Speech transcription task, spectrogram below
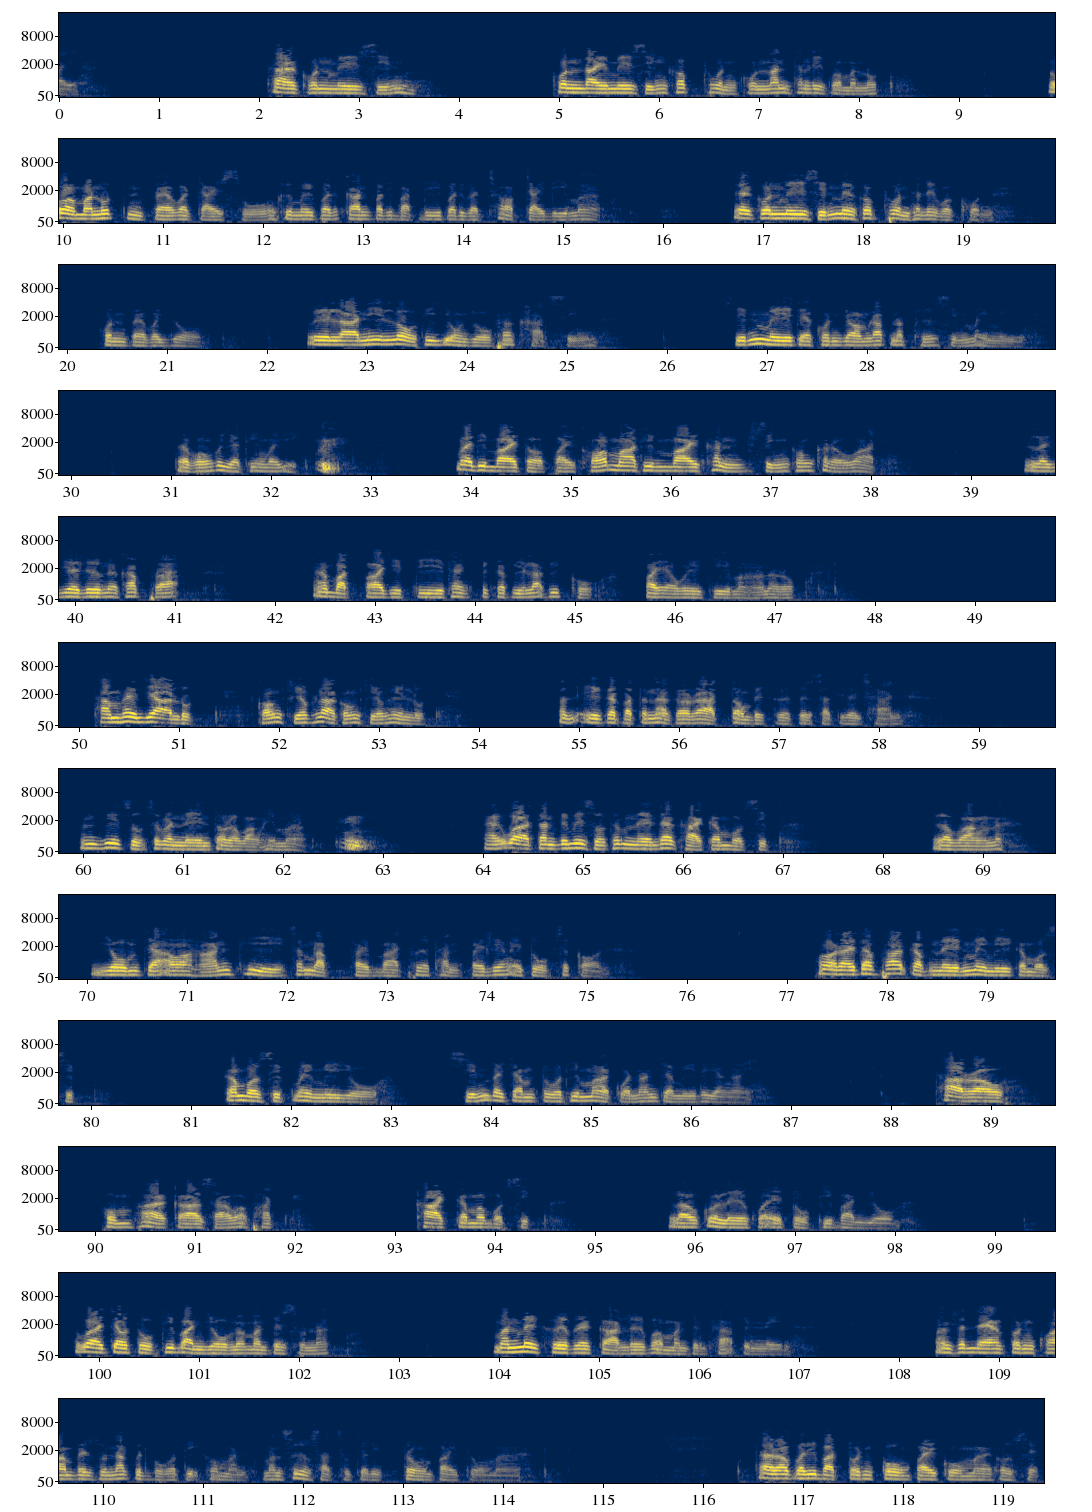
ถ้าคนมีศีลคนใดมีสิ่งครบถ้วนคนนั้นท่านเรียกว่ามนุษย์ เพราะว่ามนุษย์แปลว่าใจสูง คือมีการปฏิบัติดีปฏิบัติชอบใจดีมาก แต่คนมีศีลไม่ครบถ้วนท่านเรียกว่าคน คนแปลว่ายุ่งเวลานี้โลกที่ยุ่งอยู่เพราะขาดศีลศีลมีแต่คนยอมรับนับถือศีลไม่มี แต่ผมก็อย่าทิ้งไว้อีกไม่อธิบายต่อไป ขอมาอธิบายขั้นสิ่งของฆราวาสและอย่าลืมนะครับ พระอาบัติปาจิตตีท่านปิกปิละพิกุ ไปอเวจีมหานรกทำให้หญ้าหลุดของเขียวพลาของเขียวให้หลุด ท่านเอกปัตนากราชต้องไปเกิดเป็นสัตว์ดิเรกชันมันพิสุสมณเณรต้องระวังให้มากหากว่าท่านเป็นมิสุทธมเนรถ้าขาดกำหนดสิบระวังนะ โยมจะเอาอาหารที่สำหรับใส่บาตรเพื่อท่านไปเลี้ยงไอตูบซะก่อน เพราะอะไรถ้าพระกับเนรไม่มีกำหนดสิบกำหนดสิบไม่มีอยู่ศีลประจำตัวที่มากกว่านั้นจะมีได้ยังไง ถ้าเราห่มผ้ากาสาวพัดขาดกรรมบทสิบเราก็เลวกว่าไอ้ตูบที่บ้านโยม เพราะว่าเจ้าตูบที่บ้านโยมนะมันเป็นสุนัข มันไม่เคยประกาศเลยว่ามันเป็นพระเป็นเนร มันแสดงตนความเป็นสุนัขเป็นปกติของมัน มันซื่อสัตย์สุจริตตรงไปตรงมา ถ้าเราปฏิบัติตนโกงไปโกงมาก็เสร็จ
